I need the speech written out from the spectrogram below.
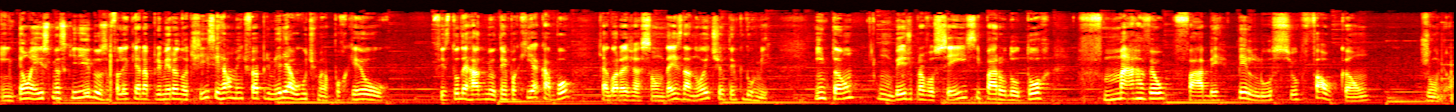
Então é isso, meus queridos. Eu falei que era a primeira notícia e realmente foi a primeira e a última, porque eu fiz tudo errado meu tempo aqui, acabou, que agora já são 10 da noite e eu tenho que dormir. Então, um beijo para vocês e para o doutor Marvel Faber Pelúcio Falcão Júnior.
